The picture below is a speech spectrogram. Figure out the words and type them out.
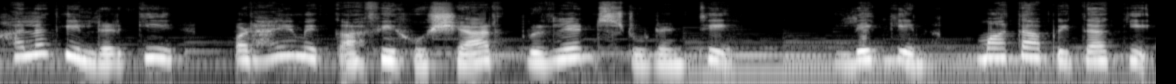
हालाँकि लड़की पढ़ाई में काफ़ी होशियार ब्रिलियंट स्टूडेंट थी, लेकिन माता पिता की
